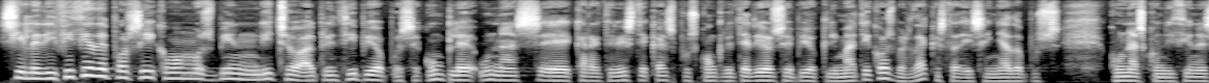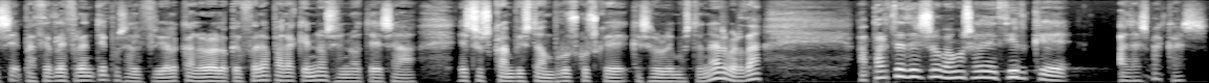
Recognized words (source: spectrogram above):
Si el edificio de por sí, como hemos bien dicho al principio, pues se cumple unas eh, características pues con criterios eh, bioclimáticos, ¿verdad? Que está diseñado pues con unas condiciones eh, para hacerle frente pues al frío, al calor, a lo que fuera, para que no se note esa, esos cambios tan bruscos que, que solemos tener, ¿verdad? Aparte de eso, vamos a decir que a las vacas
